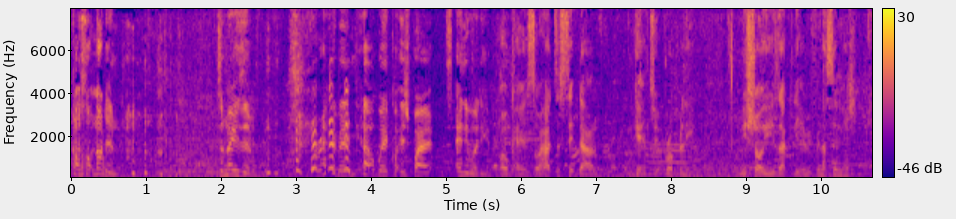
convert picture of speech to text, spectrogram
Can't stop nodding. it's amazing. I recommend Cowboy Cottage Pie to anybody. Okay, so I had to sit down, get into it properly. Let me show you exactly everything that's in here.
